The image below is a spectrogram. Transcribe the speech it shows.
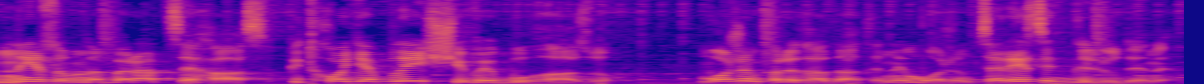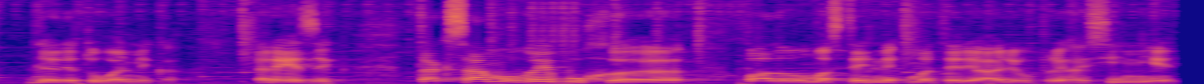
низом набиратися газ. Підходять ближче, вибух газу. Можемо передгадати? Не можемо. Це ризик для людини, для рятувальника. Ризик. Так само вибух е, паливо-мастильних матеріалів при гасінні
